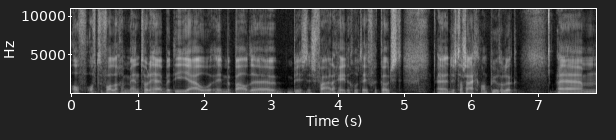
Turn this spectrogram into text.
of, of toevallig een mentor hebben die jou in bepaalde businessvaardigheden goed heeft gecoacht. dus dat is eigenlijk gewoon puur geluk. Um,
